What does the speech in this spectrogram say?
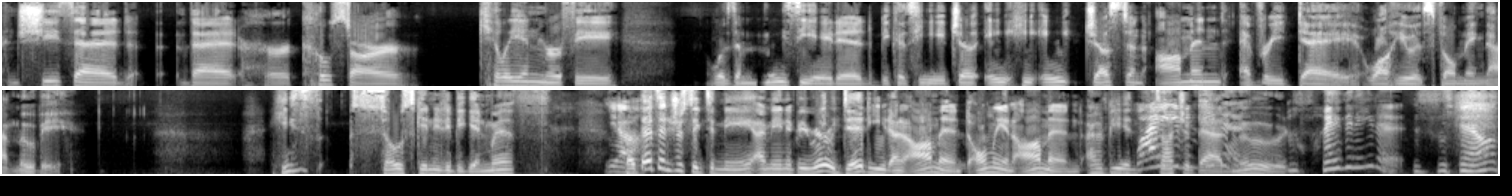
And she said that her co star, Cillian Murphy, was emaciated because he ju- ate he ate just an almond every day while he was filming that movie. He's so skinny to begin with. yeah. But that's interesting to me. I mean, if he really did eat an almond, only an almond, I would be in Why such a bad mood. Why even eat it? You know?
